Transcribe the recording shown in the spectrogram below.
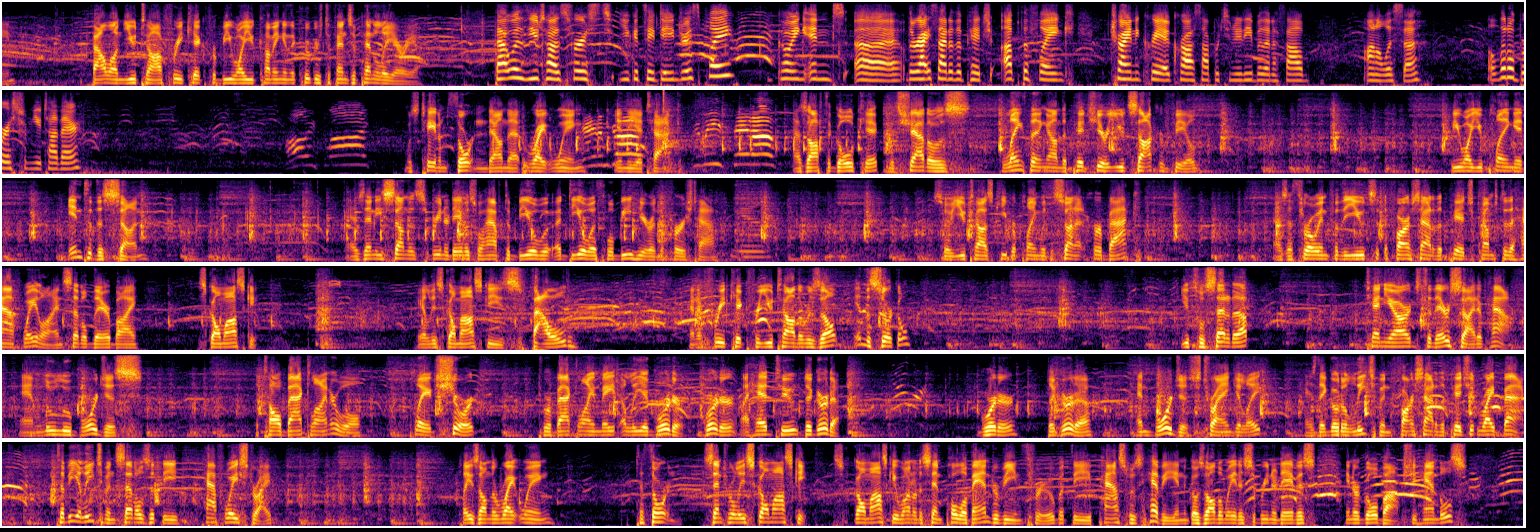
Foul on Utah. Free kick for BYU coming in the Cougars' defensive penalty area. That was Utah's first, you could say, dangerous play, going in uh, the right side of the pitch, up the flank, trying to create a cross opportunity, but then a foul on Alyssa. A little burst from Utah there. Was Tatum Thornton down that right wing in the attack. As off the goal kick with shadows lengthening on the pitch here at Ute Soccer Field. BYU playing it into the sun. As any sun that Sabrina Davis will have to deal with, uh, deal with will be here in the first half. Yeah. So Utah's keeper playing with the sun at her back. As a throw in for the Utes at the far side of the pitch comes to the halfway line, settled there by Skolmoski. Haley Skolmoski's fouled. And a free kick for Utah, the result in the circle. Utes will set it up 10 yards to their side of half. And Lulu Borges, the tall backliner, will play it short to her backline mate Aaliyah Guerder. Guerder ahead to DeGurda. Guerder, DeGurda, and Borges triangulate as they go to Leachman, far side of the pitch at right back. Tavia Leachman settles at the halfway stripe. Plays on the right wing to Thornton. Centrally, Skolmoski. Skolmoski wanted to send Paula Vanderveen through, but the pass was heavy and it goes all the way to Sabrina Davis in her goal box. She handles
